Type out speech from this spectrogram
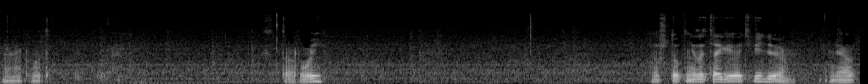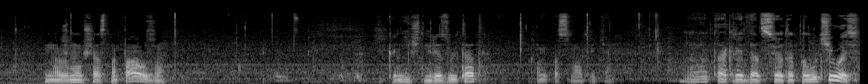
Так, вот. Второй. Ну, чтобы не затягивать видео, я нажму сейчас на паузу. Конечный результат вы посмотрите. Ну, вот так, ребят, все это получилось.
